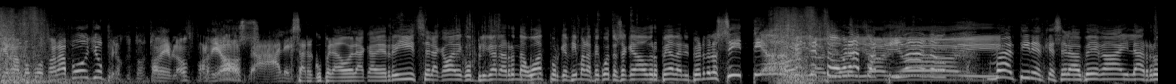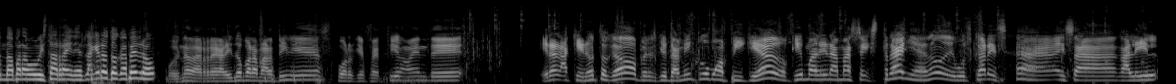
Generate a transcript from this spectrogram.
Llegamos Mozo al apoyo, pero que torta de Blauz, por Dios. Alex ha recuperado la K de Riz. Se le acaba de complicar la ronda Watt porque encima la C4 se ha quedado dropeada en el peor de los sitios. ¡Qué brazo activado! ay. Martínez que se la pega y la ronda para Movistar Raiders. La que no toca, Pedro. Pues nada, regalito para Martínez, porque efectivamente era la que no tocaba, pero es que también como ha piqueado. Qué manera más extraña, ¿no? De buscar esa, esa Galil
